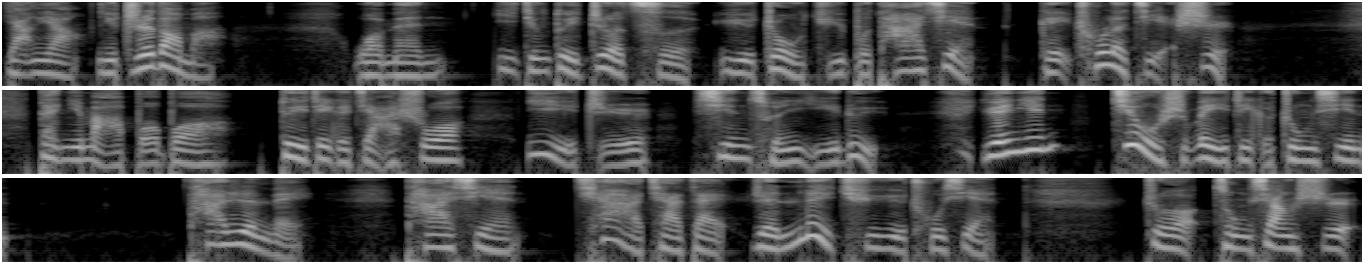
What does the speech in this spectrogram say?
洋洋，你知道吗？我们已经对这次宇宙局部塌陷给出了解释，但尼马伯伯对这个假说一直心存疑虑，原因。就是为这个中心，他认为塌陷恰恰在人类区域出现，这总像是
